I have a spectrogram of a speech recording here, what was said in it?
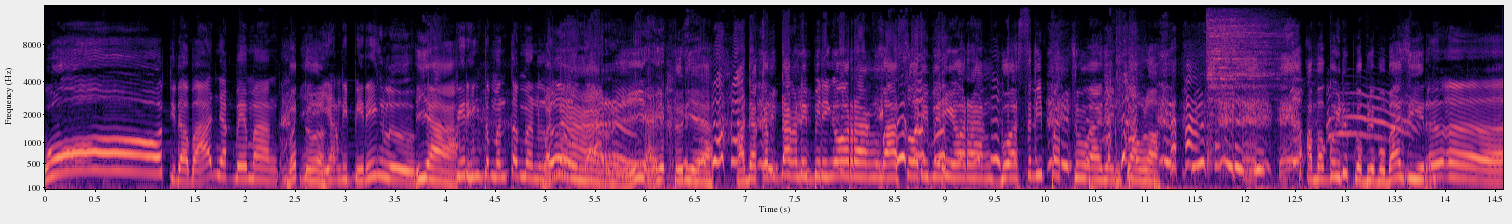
Wow, tidak banyak memang. Betul. Y- yang di piring lu. Iya. Piring temen-temen lu. Benar. Iya itu dia. Ada kentang di piring orang, bakso di piring orang, buah seripet semuanya insya Allah. Sama gue hidup gak boleh mau bazir. Eh, eh,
